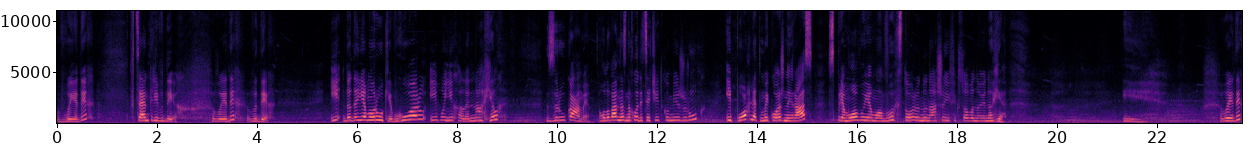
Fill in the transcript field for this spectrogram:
видих, в центрі вдих. Видих, вдих. І додаємо руки вгору і поїхали нахил з руками. Голова в нас знаходиться чітко між рук, і погляд ми кожний раз спрямовуємо в сторону нашої фіксованої ноги. І видих,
